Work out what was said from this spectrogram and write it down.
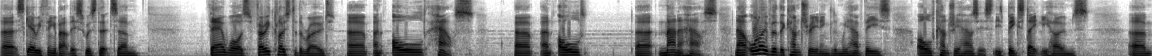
uh, scary thing about this was that um, there was very close to the road uh, an old house, uh, an old uh, manor house. Now, all over the country in England, we have these old country houses, these big stately homes. Um,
